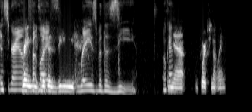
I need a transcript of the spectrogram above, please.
Instagram, Raise with a Z. Raise with a Z. Okay. Yeah, unfortunately.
